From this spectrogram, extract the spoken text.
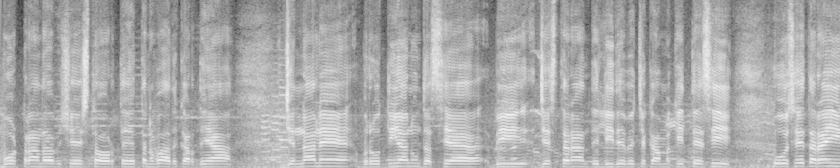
ਵੋਟਰਾਂ ਦਾ ਵਿਸ਼ੇਸ਼ ਤੌਰ ਤੇ ਧੰਨਵਾਦ ਕਰਦੇ ਹਾਂ, ਜਿਨ੍ਹਾਂ ਨੇ ਵਿਰੋਧੀਆਂ ਨੂੰ ਦੱਸਿਆ ਵੀ ਜਿਸ ਤਰ੍ਹਾਂ ਦਿੱਲੀ ਦੇ ਵਿੱਚ ਕੰਮ ਕੀਤੇ ਸੀ, ਉਸੇ ਤਰ੍ਹਾਂ ਹੀ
